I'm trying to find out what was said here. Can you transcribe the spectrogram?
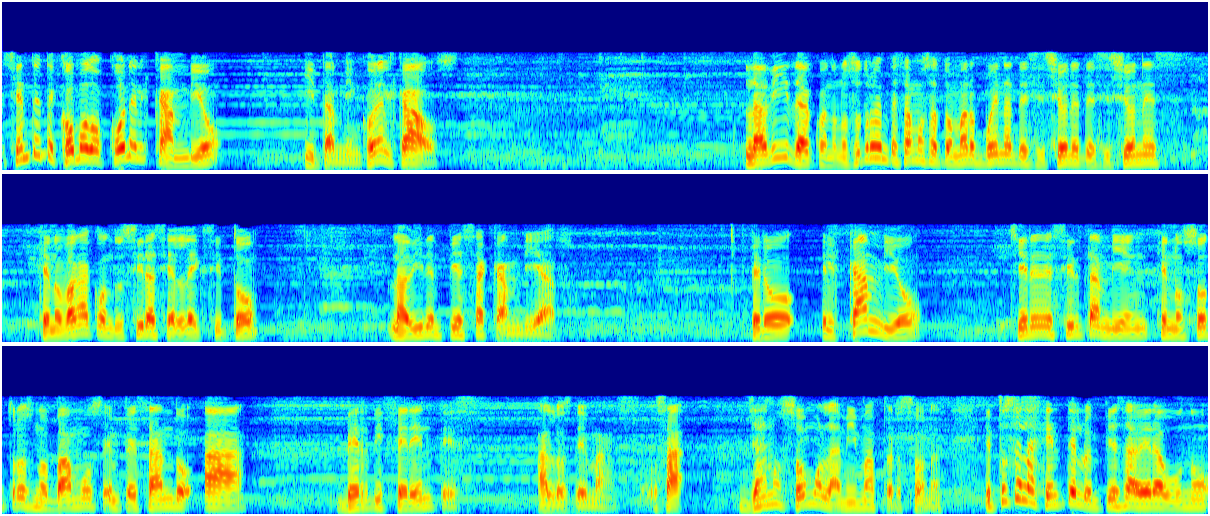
siéntete cómodo con el cambio y también con el caos. La vida, cuando nosotros empezamos a tomar buenas decisiones, decisiones que nos van a conducir hacia el éxito, la vida empieza a cambiar. Pero el cambio quiere decir también que nosotros nos vamos empezando a ver diferentes a los demás. O sea, ya no somos las mismas personas. Entonces la gente lo empieza a ver a uno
